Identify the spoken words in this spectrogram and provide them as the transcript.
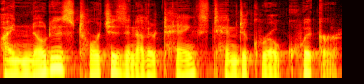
I notice torches in other tanks tend to grow quicker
